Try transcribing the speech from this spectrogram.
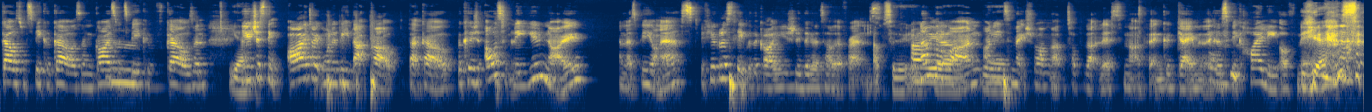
girls would speak of girls and guys would Mm. speak of girls and yeah. you just think I don't want to be that girl, that girl, because ultimately you know, and let's be honest, if you're gonna sleep with a guy, usually they're gonna tell their friends. Absolutely. Oh, Number yeah. one, I need to make sure I'm at the top of that list and that I put in good game and they're gonna speak highly of me. Yes.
